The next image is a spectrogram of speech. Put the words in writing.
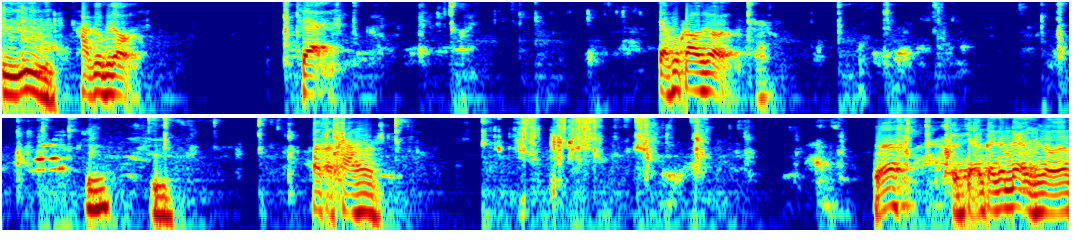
อืมหักดูพี่น้องแซ่บแซ่บพวกเก่าพี่น้องอืมอืมปลากระทางนะแซ่บกันจำได้พี่น้อง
